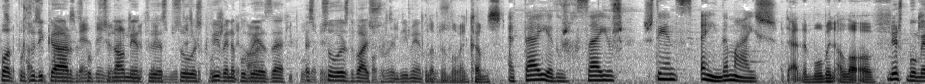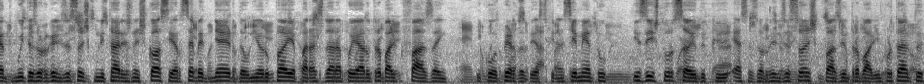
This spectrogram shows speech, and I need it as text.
pode prejudicar desproporcionalmente as pessoas que vivem na pobreza, as pessoas de baixos rendimentos. A teia dos receios estende-se ainda mais. Neste momento, muitas organizações comunitárias na Escócia recebem dinheiro da União Europeia para ajudar a apoiar o trabalho que fazem e com a perda desse financiamento, existe o receio de que essas organizações que fazem um trabalho importante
